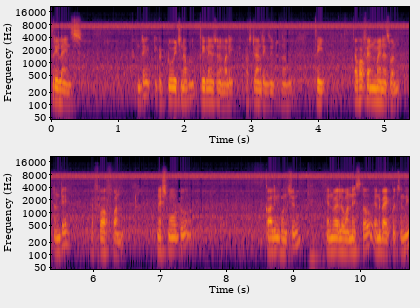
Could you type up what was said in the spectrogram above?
three lines అంటే ఇక్కడ టూ ఇచ్చినప్పుడు త్రీ లైన్స్ ఉన్నాయి మళ్ళీ. ఫస్ట్ లైన్స్ ఎగ్జిట్ ఉన్నాము three F of N minus one అంటే F of one next move to calling function N value one ఇస్తావు. ఎన్ బ్యాక్ వచ్చింది.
